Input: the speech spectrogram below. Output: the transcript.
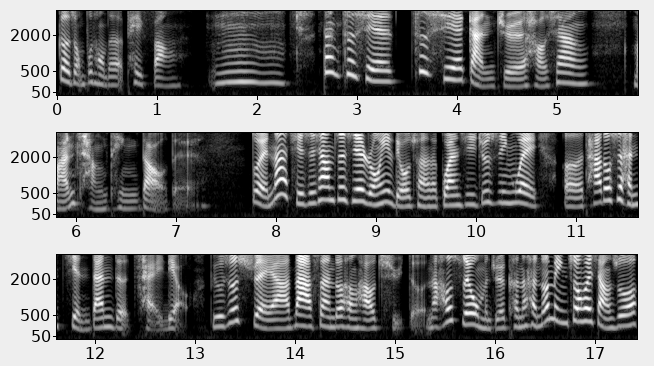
各种不同的配方。嗯，但这些这些感觉好像蛮常听到的。对，那其实像这些容易流传的关系，就是因为呃，它都是很简单的材料，比如说水啊、大蒜都很好取得，然后所以我们觉得可能很多民众会想说，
